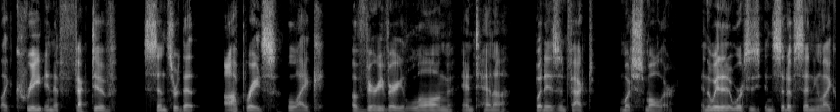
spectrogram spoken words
like create an effective sensor that operates like a very very long antenna but is in fact much smaller. And the way that it works is instead of sending like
